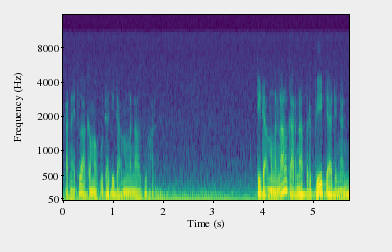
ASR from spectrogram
Karena itu agama Buddha tidak mengenal Tuhan tidak mengenal karena berbeda dengan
